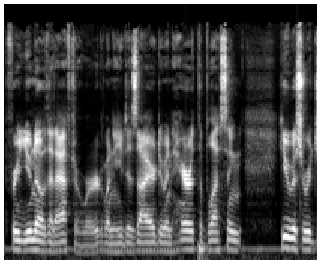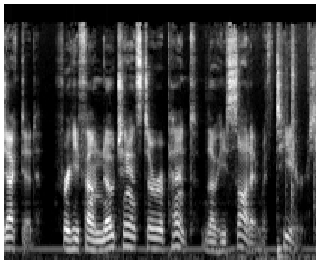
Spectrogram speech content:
For you know that afterward, when he desired to inherit the blessing, he was rejected, for he found no chance to repent, though he sought it with tears.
